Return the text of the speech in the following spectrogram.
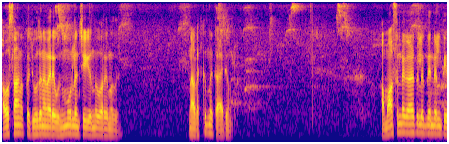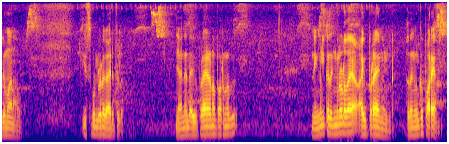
അവസാനത്തെ ജൂതനെ വരെ ഉന്മൂലനം ചെയ്യും എന്ന് പറയുന്നത് നടക്കുന്ന കാര്യമല്ല. അമാസിന്റെ കാര്യത്തിൽ എന്തെങ്കിലും തീരുമാനമാവും. ഇസ്ബുള്ളിയുടെ കാര്യത്തിൽ. ഞാൻ എന്റെ അഭിപ്രായമാണ് പറഞ്ഞത്. നിങ്ങൾക്ക് നിങ്ങളുടേതായ അഭിപ്രായങ്ങളുണ്ട്. അത് നിങ്ങൾക്ക് പറയാം.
